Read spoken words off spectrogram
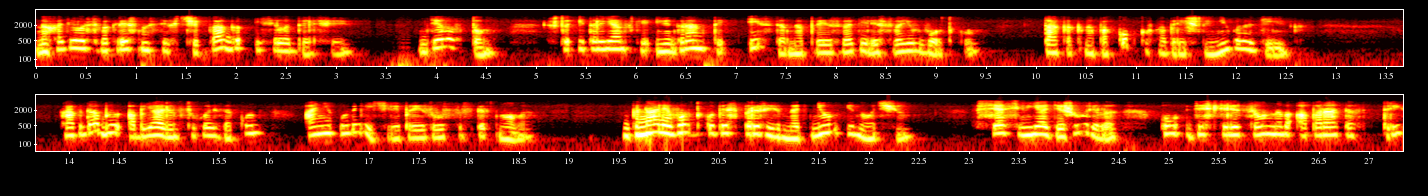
находилась в окрестностях Чикаго и Филадельфии. Дело в том, что итальянские иммигранты издавна производили свою водку, так как на покупку фабричной не было денег. Когда был объявлен сухой закон, они увеличили производство спиртного. Гнали водку беспрерывно днем и ночью. Вся семья дежурила у дистилляционного аппарата в три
